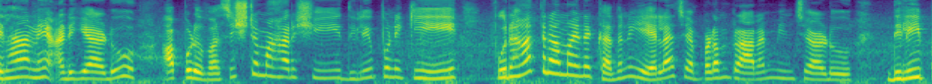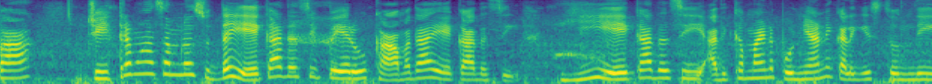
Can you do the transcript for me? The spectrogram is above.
ఇలానే అడిగాడు. అప్పుడు వశిష్ఠ మహర్షి దిలీపునికి పురాతనమైన కథను ఎలా చెప్పడం ప్రారంభించాడు? దిలీప చైత్రమాసంలో శుద్ధ ఏకాదశి పేరు కామదా ఏకాదశి. ఈ ఏకాదశి అధికమైన పుణ్యాన్ని కలిగిస్తుంది.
